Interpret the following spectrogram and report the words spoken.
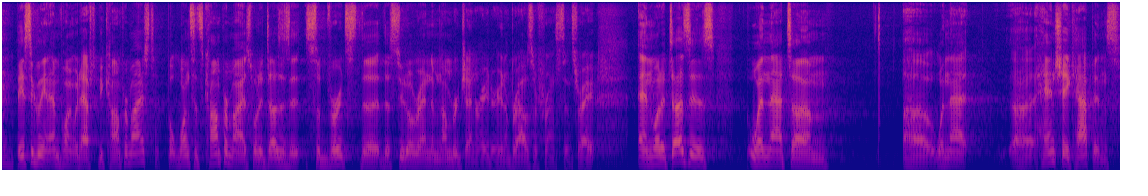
basically an endpoint would have to be compromised, but once it's compromised, what it does is it subverts the, the pseudo-random number generator in a browser, for instance, right? And what it does is when that, um, uh, when that uh, handshake happens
